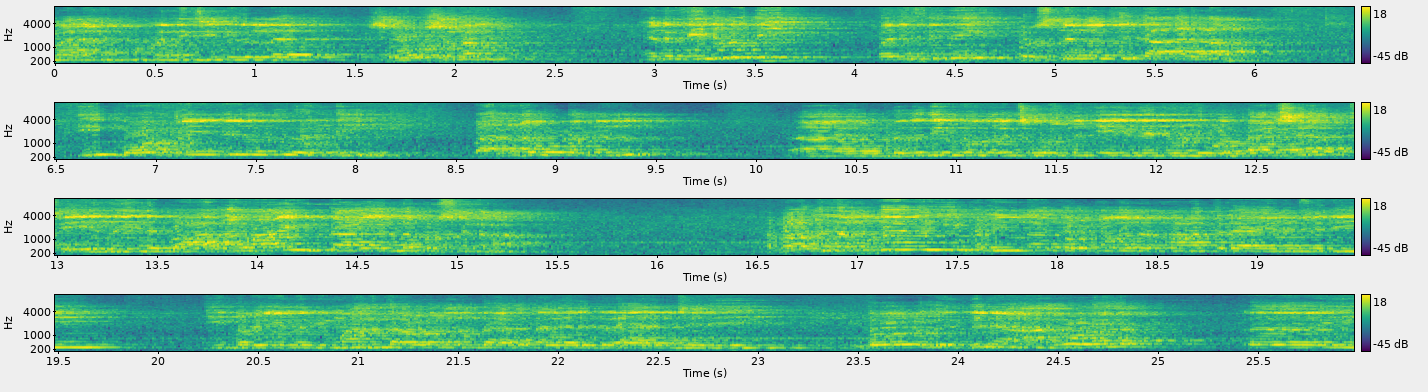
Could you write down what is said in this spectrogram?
വനം വന്യജീവികളുടെ ശോഷണം അങ്ങനെ നിരവധി പരിസ്ഥിതി പ്രശ്നങ്ങൾക്ക് കാരണം ഈ കോർപ്പറേറ്റുകൾക്ക് വേണ്ടി ഭരണകൂടങ്ങൾ പ്രകൃതി വിഭവങ്ങൾ ചൂഷണം ചെയ്യുന്നതിന് വേണ്ടി ഒത്താശ ചെയ്യുന്നതിന്റെ ഭാഗമായി ഉണ്ടാകുന്ന പ്രശ്നങ്ങളാണ്. അപ്പൊ അത് നമുക്ക് ഈ പറയുന്ന തുറമുഖ നിർമ്മാണത്തിലായാലും ശരി ഈ പറയുന്ന വിമാനത്താവളങ്ങൾ ഉണ്ടാക്കുന്ന കാര്യത്തിലായാലും ശരി ഇപ്പോ ഇതിന് ആഗോള ഈ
